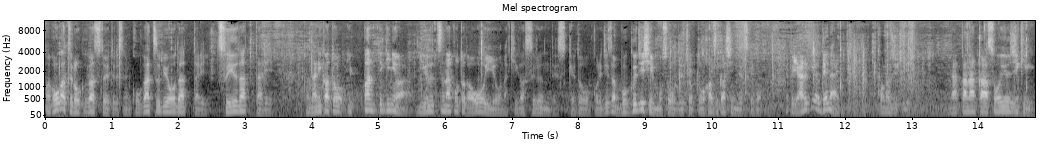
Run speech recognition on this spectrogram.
まあ、5月、6月というとですね、5月病だったり、梅雨だったり、何かと一般的には憂鬱なことが多いような気がするんですけど、これ実は僕自身もそうでちょっとお恥ずかしいんですけど、やっぱやる気が出ない、この時期。なかなかそういう時期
